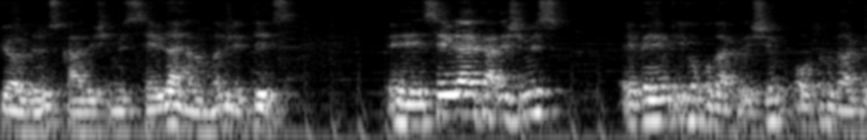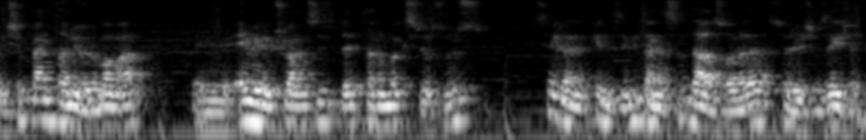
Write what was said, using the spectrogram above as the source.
gördüğünüz kardeşimiz Sevday Hanım'la birlikteyiz. Ee, Sevday kardeşimiz e, benim ilkokul arkadaşım, ortaokul arkadaşım. Ben tanıyorum ama e, eminim şu an siz de tanımak istiyorsunuz. Sevday Hanım kendisini bir tanısın daha sonra da söyleşimize geçelim.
